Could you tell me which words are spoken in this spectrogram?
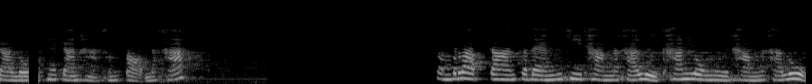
การลบในการหาคำตอบนะคะสำหรับการแสดงวิธีทำนะคะ หรือขั้นลงมือทำนะคะ ลูก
